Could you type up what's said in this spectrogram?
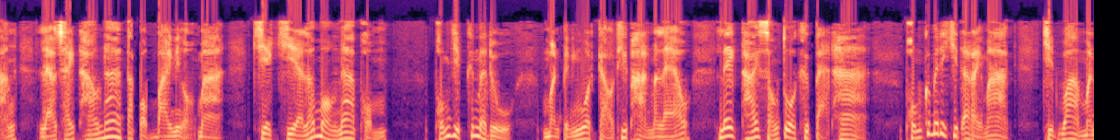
าง แล้วใช้เท้าหน้าตะปบใบหนึ่งออกมา เคลียเคลียร์ๆแล้วมองหน้าผม ผมหยิบขึ้นมาดู มันเป็นงวดเก่าที่ผ่านมาแล้ว เลขท้ายสองตัวคือ85ผมก็ไม่ได้คิดอะไรมาก คิดว่ามัน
